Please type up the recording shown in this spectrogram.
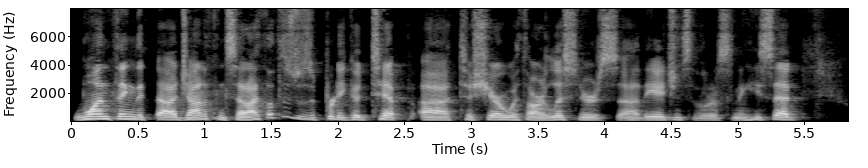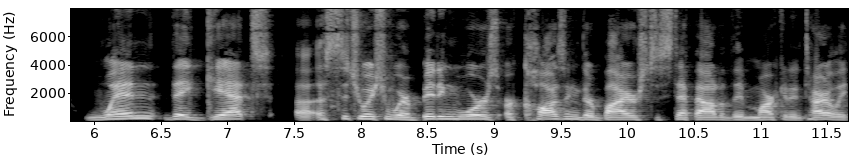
one thing that uh, Jonathan said. I thought this was a pretty good tip uh, to share with our listeners, uh, the agents that are listening. He said, when they get a situation where bidding wars are causing their buyers to step out of the market entirely,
